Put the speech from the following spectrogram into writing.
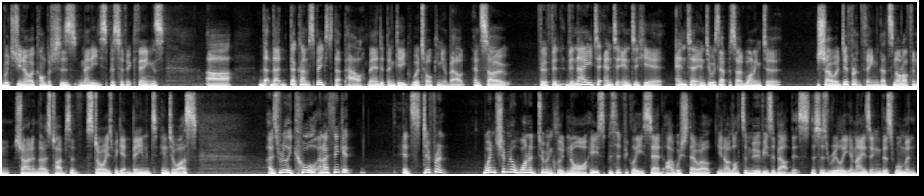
which, you know, accomplishes many specific things, uh, that, that, that kind of speaks to that power Mandip and Gig were talking about. And so for, for Vinay to enter into here, enter into his episode wanting to show a different thing that's not often shown in those types of stories we get beamed into us, is really cool. And I think it it's different. When Chibnall wanted to include Noor, he specifically said, "I wish there were you know lots of movies about this. This is really amazing. This woman.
